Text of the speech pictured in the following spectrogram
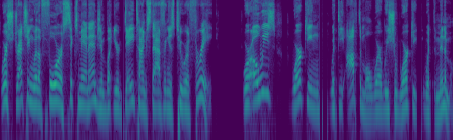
We're stretching with a four or six man engine, but your daytime staffing is two or three. We're always working with the optimal where we should work with the minimum.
